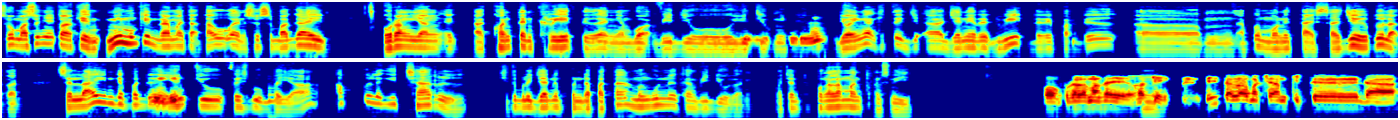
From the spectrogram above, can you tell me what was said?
So maksudnya tuan, okay, ni mungkin ramai tak tahu kan. So sebagai orang yang uh, content creator kan yang buat video YouTube ni, mm-hmm. dia ingat kita uh, generate duit daripada um, apa monetize saja betul tak tuan? Selain daripada mm-hmm. YouTube, Facebook bayar, apa lagi cara kita boleh jana pendapatan menggunakan video tuan? Macam tu pengalaman tuan sendiri. Oh, pengalaman saya. Hmm. Okey. Jadi kalau macam kita dah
